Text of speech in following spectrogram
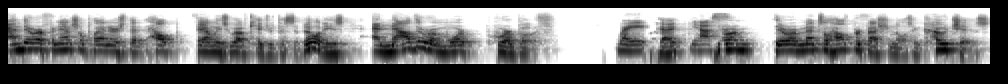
And there are financial planners that help families who have kids with disabilities. And now there are more who are both. Right. Okay. Yes. There are, there are mental health professionals and coaches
